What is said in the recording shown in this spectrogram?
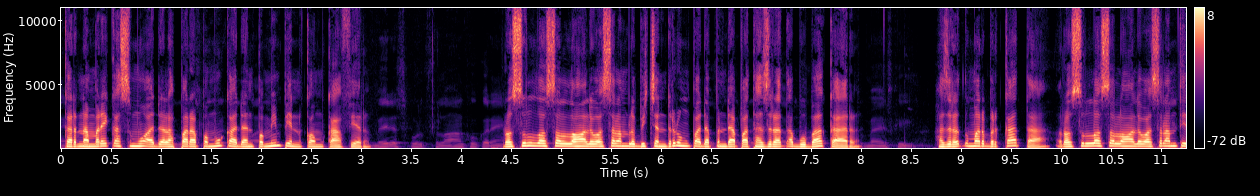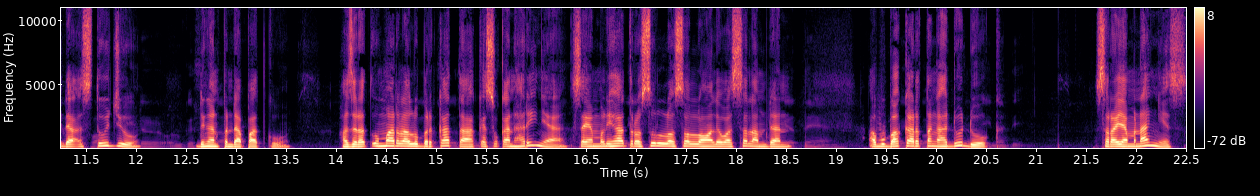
karena mereka semua adalah para pemuka dan pemimpin kaum kafir. Rasulullah SAW lebih cenderung pada pendapat Hazrat Abu Bakar. Hazrat Umar berkata, Rasulullah SAW tidak setuju dengan pendapatku. Hazrat Umar lalu berkata, keesokan harinya saya melihat Rasulullah SAW dan Abu Bakar tengah duduk seraya menangis.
